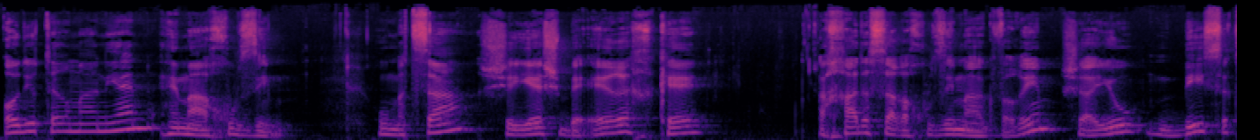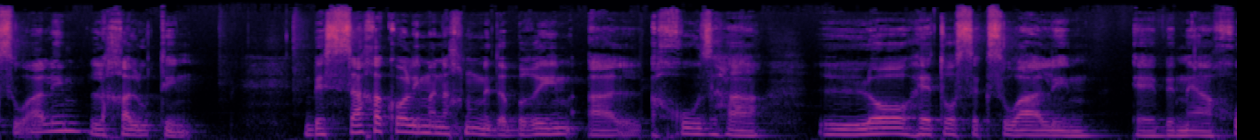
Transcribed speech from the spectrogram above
עוד יותר מעניין הם האחוזים. הוא מצא שיש בערך כ... 11% מהגברים שהיו ביסקסואלים לחלוטין. בסך הכל, אם אנחנו מדברים על אחוז לא הטרוסקסואלים ב-100%,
